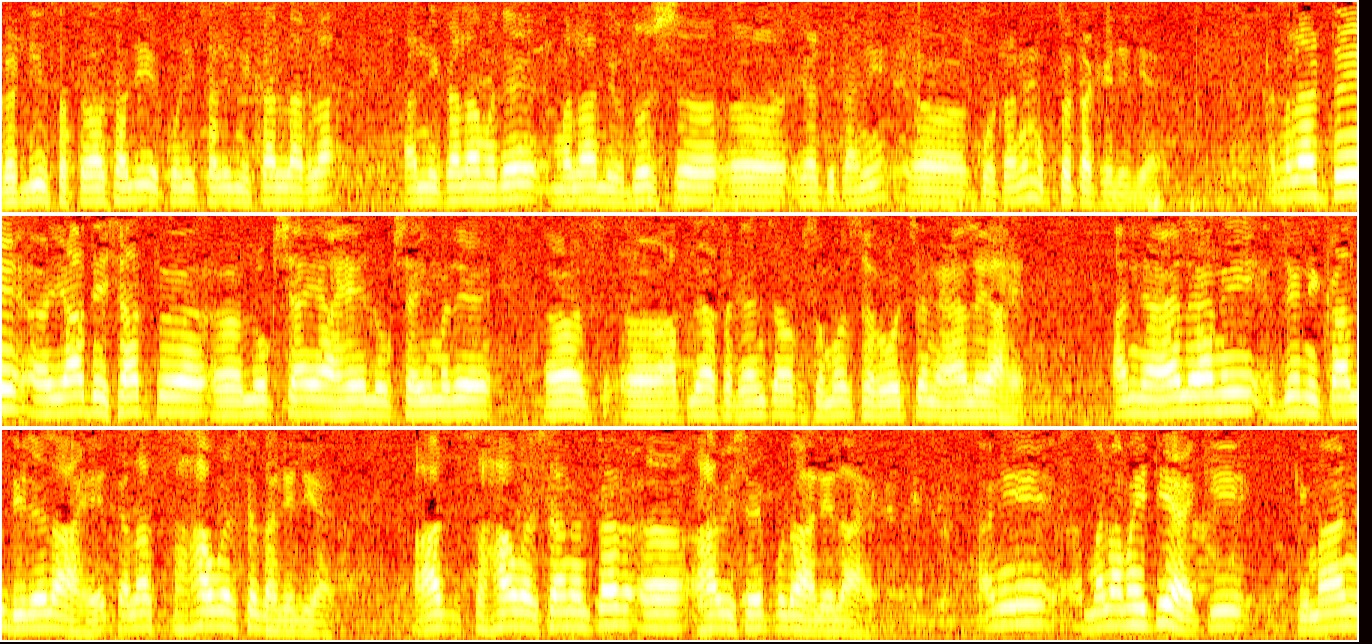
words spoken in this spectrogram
घडली सतरा साली एकोणीस साली निकाल लागला. आणि निकालामध्ये मला निर्दोष या ठिकाणी कोर्टाने मुक्तता केलेली आहे. मला वाटते या देशात लोकशाही आहे. लोकशाहीमध्ये आपल्या सगळ्यांच्या समोर सर्वोच्च न्यायालय आहे. आणि न्यायालयाने जे निकाल दिलेला आहे त्याला सहा वर्ष झालेली आहेत. आज सहा वर्षानंतर हा विषय पुढे आलेला आहे. आणि मला माहिती आहे की किमान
